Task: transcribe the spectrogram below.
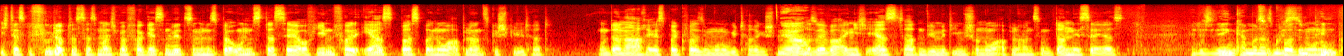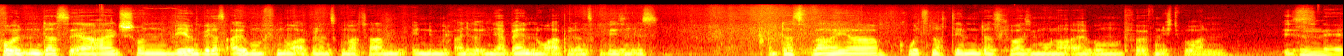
ich das Gefühl habe, dass das manchmal vergessen wird, zumindest bei uns, dass er auf jeden Fall erst Bass bei Noah Uplands gespielt hat und danach erst bei quasi Mono Gitarre gespielt Ja. hat. Also er war eigentlich erst, hatten wir mit ihm schon Noah Appelhans und dann ist er erst. Ja, deswegen kann man das ein bisschen Quasimodo. pinpointen, dass er halt schon, während wir das Album für Noah Appellands gemacht haben, in, dem, also in der Band Noah Appellands gewesen ist. Und das war ja kurz nachdem das Quasimono-Album veröffentlicht worden ist. Nee,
